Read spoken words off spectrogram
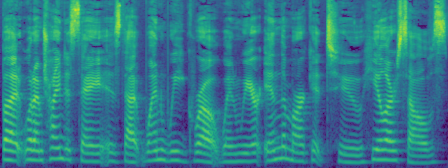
But what I'm trying to say is that when we grow, when we are in the market to heal ourselves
